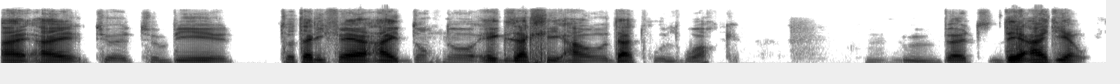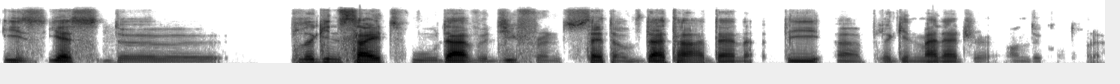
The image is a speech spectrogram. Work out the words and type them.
I, I to, to be totally fair, I don't know exactly how that would work. Mm-hmm. But the idea is yes, the plugin site would have a different set of data than the uh, plugin manager on the controller.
